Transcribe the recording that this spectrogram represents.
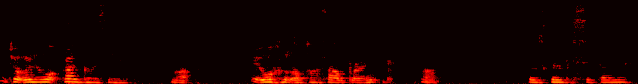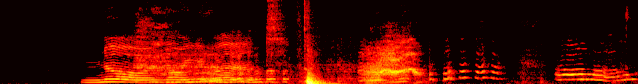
Do you want to know what prank I was doing? What? It wasn't a pass out prank. What? I was going to be sick on you. No, no, you weren't. Oh!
